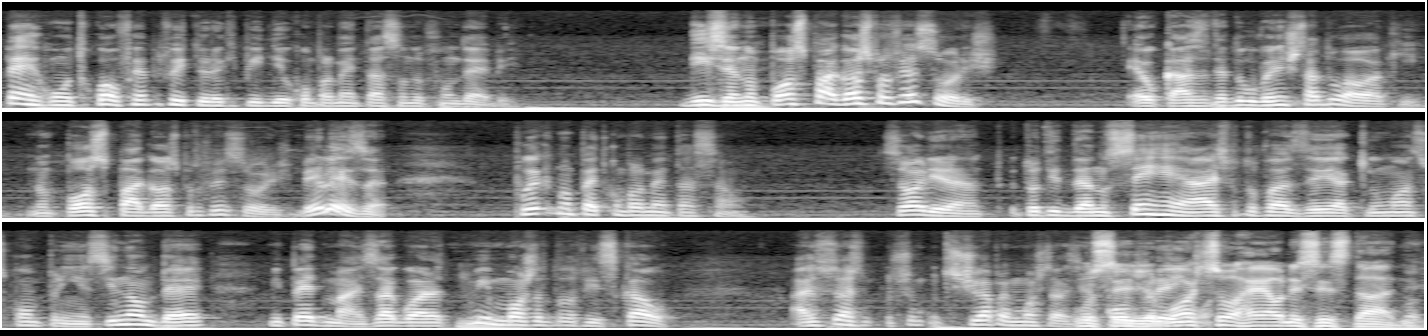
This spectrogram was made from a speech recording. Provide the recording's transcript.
Pergunto, qual foi a prefeitura que pediu complementação do Fundeb? dizendo não posso pagar os professores. É o caso até do governo estadual aqui. Não posso pagar os professores. Beleza. Por que, não pede complementação? Só, olha, eu estou te dando 100 reais para tu fazer aqui umas comprinhas. Se não der, me pede mais. Agora, tu me Hum. mostra a nota fiscal. Aí tu chegar para me mostrar. assim, Ou eu seja, comprei mostre sua real necessidade.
